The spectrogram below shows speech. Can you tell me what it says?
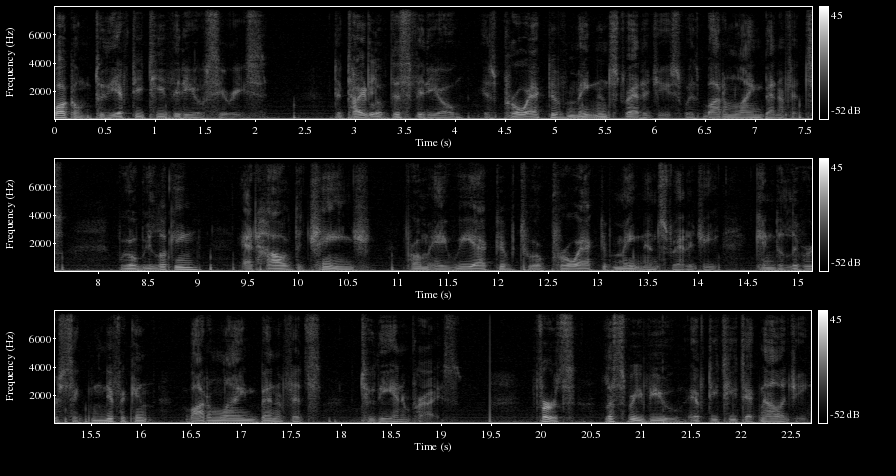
Welcome to the FDT video series. The title of this video is Proactive Maintenance Strategies with Bottom Line Benefits. We will be looking at how the change from a reactive to a proactive maintenance strategy can deliver significant bottom line benefits to the enterprise. First, let's review FDT technology.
